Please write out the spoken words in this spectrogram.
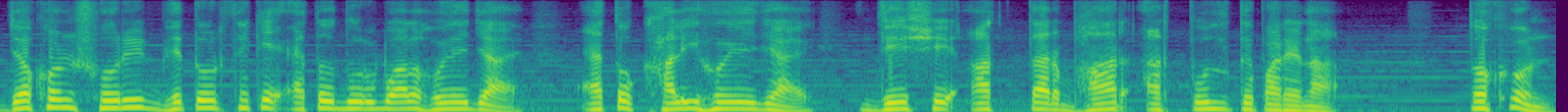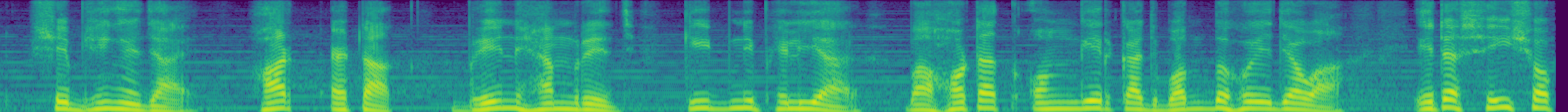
যখন শরীর ভেতর থেকে এত দুর্বল হয়ে যায়, এত খালি হয়ে যায় যে সে আত্মার ভার আর তুলতে পারে না। তখন সে ভেঙে যায় heart attack brain haemorrhage kidney failure বা হঠাৎ অঙ্গের কাজ বন্ধ হয়ে যাওয়া, এটা সেই সব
